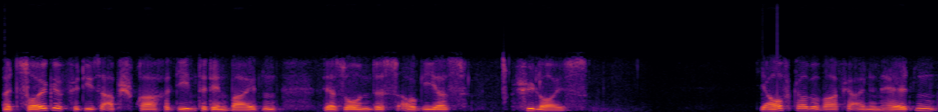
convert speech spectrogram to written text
Als Zeuge für diese Absprache diente den beiden der Sohn des Augias, Phyleus. Die Aufgabe war für einen Helden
